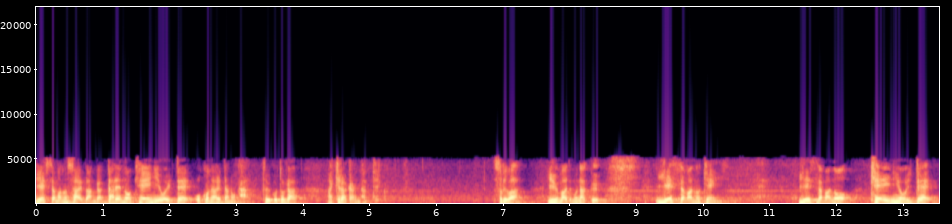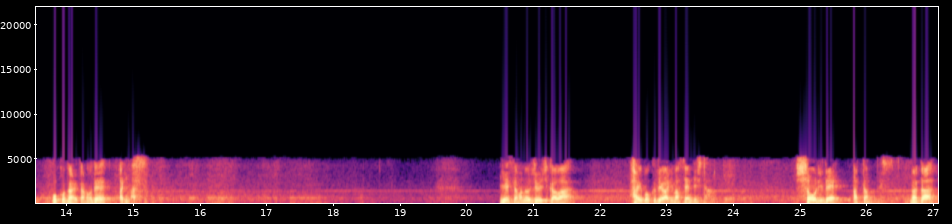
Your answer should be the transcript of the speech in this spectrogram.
イエス様の裁判が誰の権威において行われたのかということが明らかになっていく。それは言うまでもなくイエス様の権威イエス様の権威において行われたのであります。イエス様の十字架は敗北ではありませんでした。勝利であったのです。また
